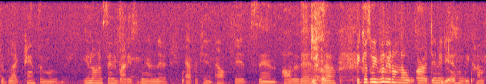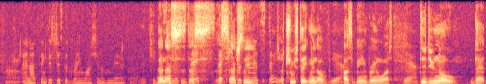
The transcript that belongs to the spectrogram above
the Black Panther movement. You know what I'm saying? Everybody's wearing their African outfits and all of that Yeah. stuff because we really don't know our identity Yeah. and who we come from. And I think it's just the brainwashing of America that keeps us that's in this that's state. that that's keep actually a true statement of Yeah. us being brainwashed. Yeah. Did you know that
